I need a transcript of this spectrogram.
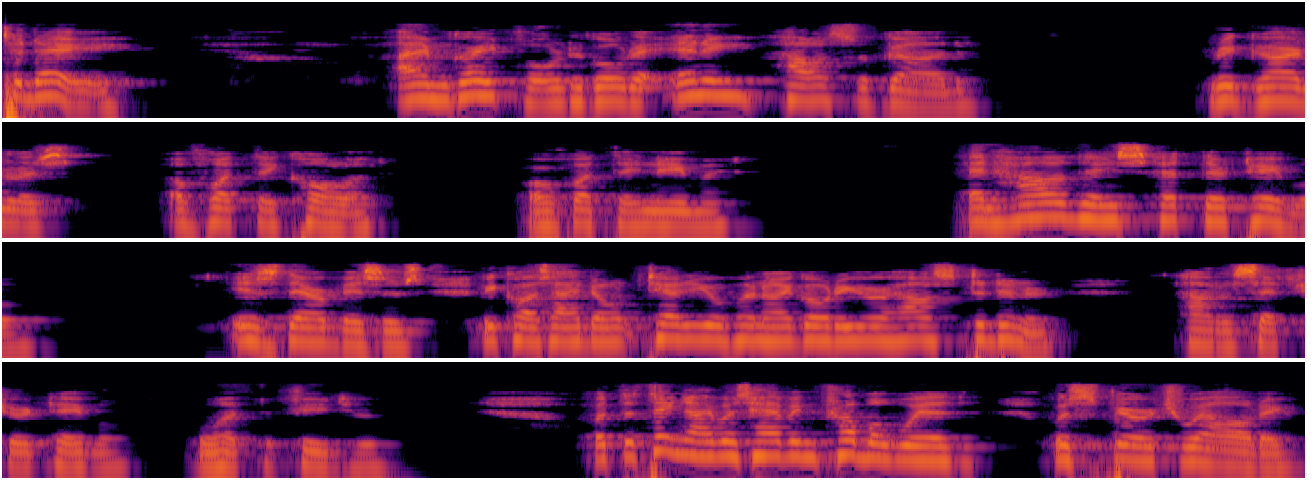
today, I'm grateful to go to any house of God, regardless of what they call it or what they name it. And how they set their table is their business because I don't tell you when I go to your house to dinner how to set your table, what to feed you. But the thing I was having trouble with was spirituality.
